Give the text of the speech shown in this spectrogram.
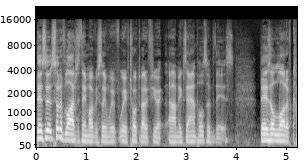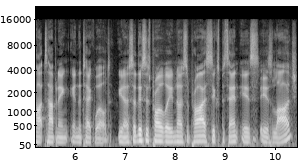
There's a sort of larger theme, obviously, and we've we've talked about a few um, examples of this. There's a lot of cuts happening in the tech world, you know. So this is probably no surprise. Six percent is is large.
